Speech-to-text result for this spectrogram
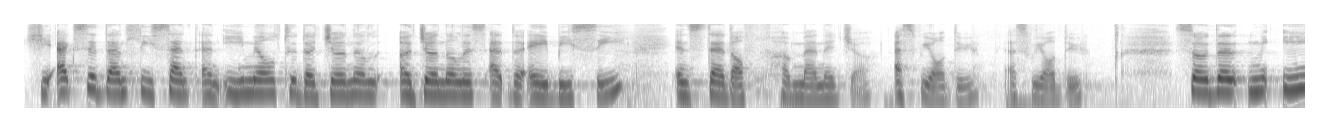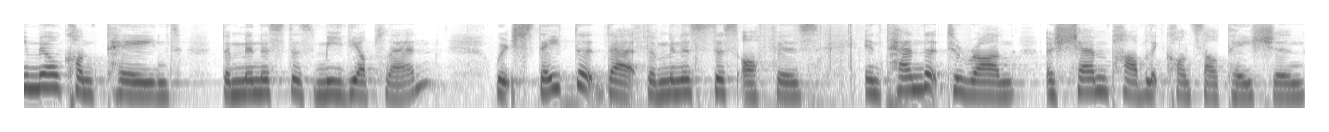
She accidentally sent an email to the journal, a journalist at the ABC instead of her manager, as we all do, as we all do. So the email contained the minister's media plan, which stated that the minister's office intended to run a sham public consultation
